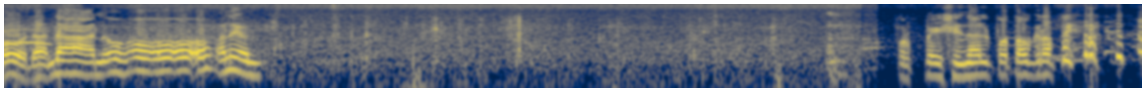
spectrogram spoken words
oh, dahan-dahan. Oh, oh, oh, oh, ano yun? Professional photographer.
